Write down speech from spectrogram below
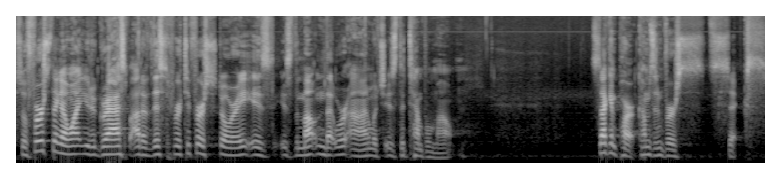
So, first thing I want you to grasp out of this first story is, is the mountain that we're on, which is the Temple Mount. Second part comes in verse 6.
